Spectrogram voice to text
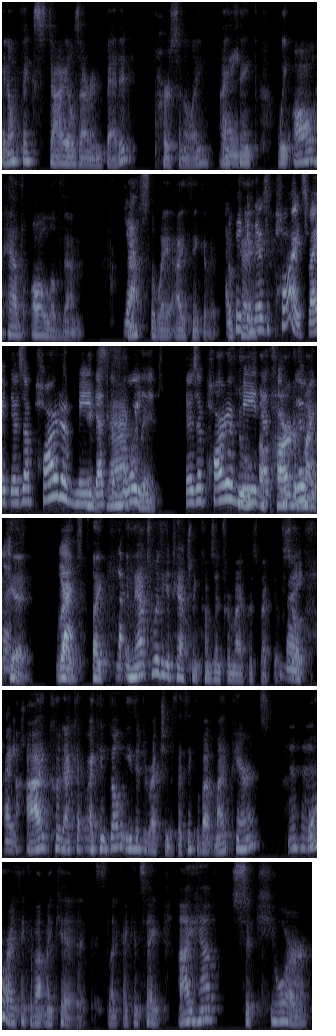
I don't think styles are embedded personally. Right. I think we all have all of them. Yes. That's the way I think of it. I okay? think, and there's parts, right? There's a part of me exactly. that's avoidant. There's a part of to me that's a part ambivalent. of my kid Yes. Right. Like, yep. and that's where the attachment comes in from my perspective. Right, so right. I could, I can, I can go either direction. If I think about my parents mm-hmm. or I think about my kids, like I can say, I have secure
